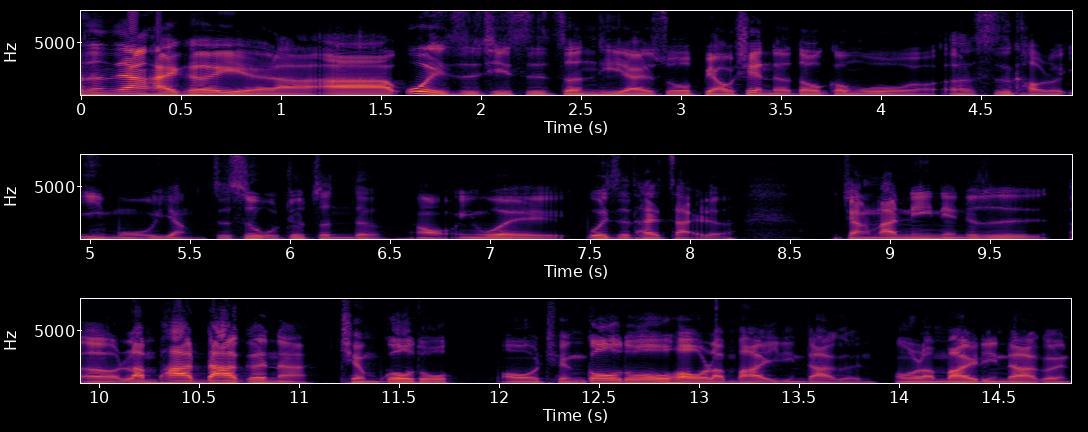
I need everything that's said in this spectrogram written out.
成这样还可以啦。啊，位置其实整体来说表现的都跟我呃思考的一模一样，只是我就真的哦，因为位置太窄了。讲难听一点就是呃，蓝趴大根啊，钱不够多哦，钱够多的话，我蓝趴一定大根，我蓝趴一定大根，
